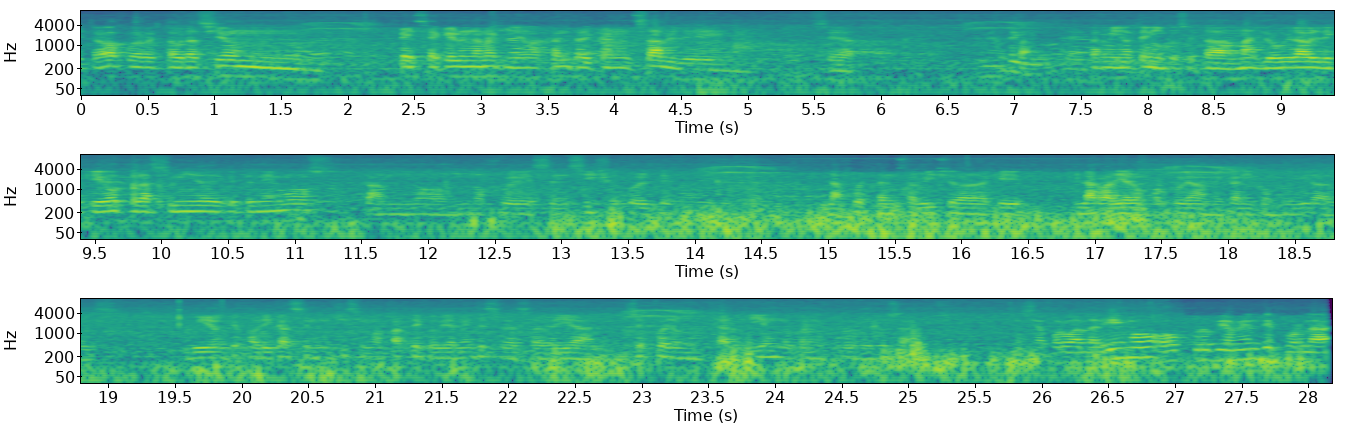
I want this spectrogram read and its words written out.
el trabajo de restauración, pese a que era una máquina bastante alcanzable, o sea, en términos técnicos estaba más lograble que otras unidades que tenemos, no, fue sencillo todo el tema de la puesta en servicio dada que la radiaron por problemas mecánicos muy graves. Tuvieron que fabricarse muchísimas partes que obviamente se las se fueron perdiendo con el de los años por vandalismo o propiamente por la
